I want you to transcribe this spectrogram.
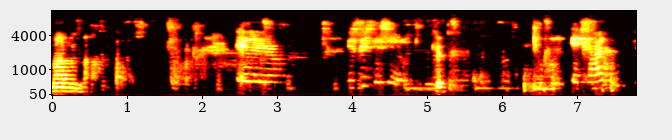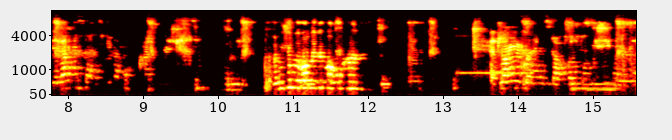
מאמין לך. יש לי שתי שאלות. כן. אחד, למה אתה נגיד המוקד? אין לי שום דבר נגד מרוקאים. את לא מקודמת את האחות ממישהי בנתה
